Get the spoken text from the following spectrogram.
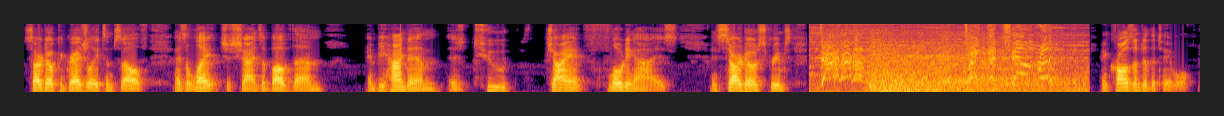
Sardo congratulates himself as a light just shines above them, and behind him is two giant floating eyes, and Sardo screams, Take the children! and crawls under the table.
